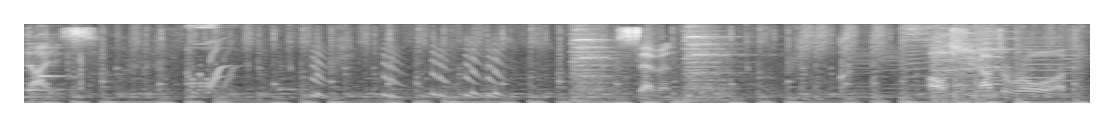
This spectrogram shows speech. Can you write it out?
dice. Seven. Oh shoot! I have to roll a.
